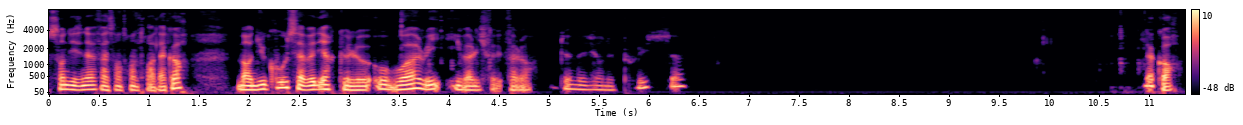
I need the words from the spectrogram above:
119 à 133, d'accord? Bon, du coup, ça veut dire que le hautbois, lui, il va lui falloir deux mesures de plus. D'accord.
